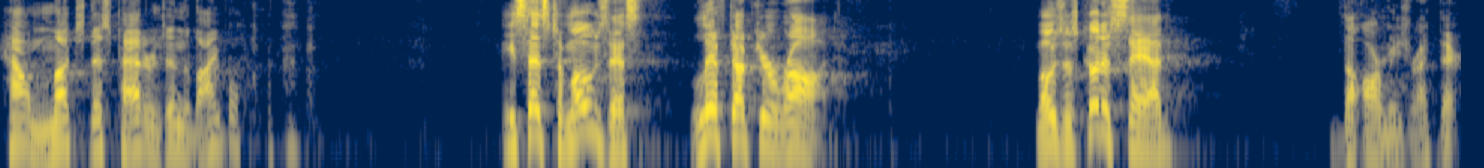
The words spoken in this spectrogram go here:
how much this pattern's in the Bible? he says to Moses, Lift up your rod. Moses could have said, The army's right there.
